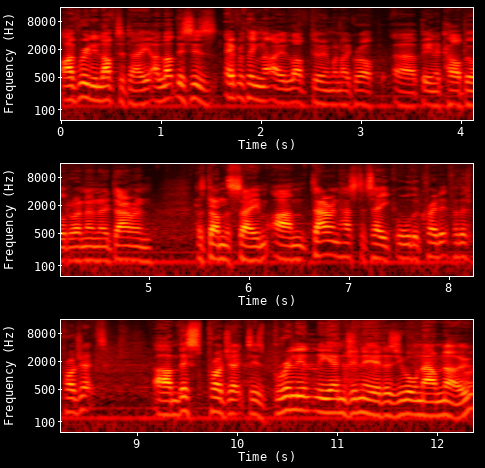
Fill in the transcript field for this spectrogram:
I've really loved today. I love this is everything that I loved doing when I grew up uh, being a car builder, and I know Darren has done the same. Um, Darren has to take all the credit for this project. Um, this project is brilliantly engineered, as you all now know.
